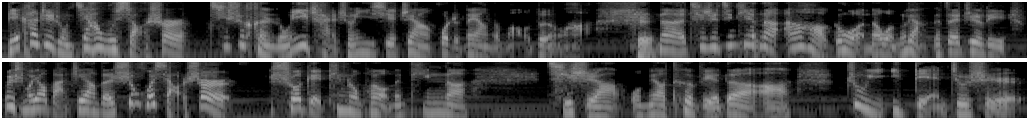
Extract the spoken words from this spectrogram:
别看这种家务小事儿，其实很容易产生一些这样或者那样的矛盾哈。是。那其实今天呢，安好跟我呢，我们两个在这里为什么要把这样的生活小事儿说给听众朋友们听呢？其实啊，我们要特别的啊注意一点，就是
